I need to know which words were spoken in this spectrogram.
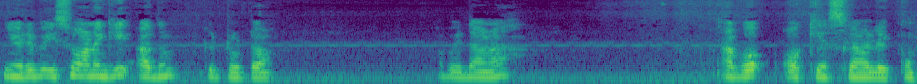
ഇനി ഒരു പീസ് വേണമെങ്കിൽ അതും കിട്ടും കേട്ടോ അപ്പോൾ ഇതാണ്. അപ്പോൾ ഓക്കെ അസ്സാം വലൈക്കും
